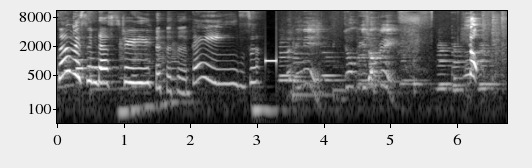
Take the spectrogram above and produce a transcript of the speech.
service industry. Thanks. Nandini, jom pergi shopping. No.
